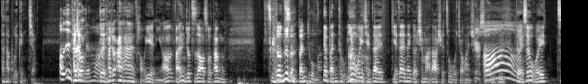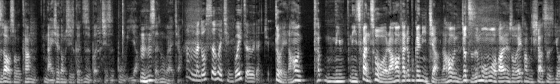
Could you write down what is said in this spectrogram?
但他不会跟你讲，哦，日他就本的话，对他就暗暗的讨厌你，然后反正你就知道说他们你说日本本土吗？对本土，因为我以前在也在那个群马大学做过交换学生，哦，对，，所以我会知道说，看哪一些东西是跟日本其实不一样。嗯哼深入来讲，他们蛮多社会潜规则的感觉。对，然后他你你犯错，然后他就不跟你讲，然后你就只是默默发现说，哎，他们下次有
